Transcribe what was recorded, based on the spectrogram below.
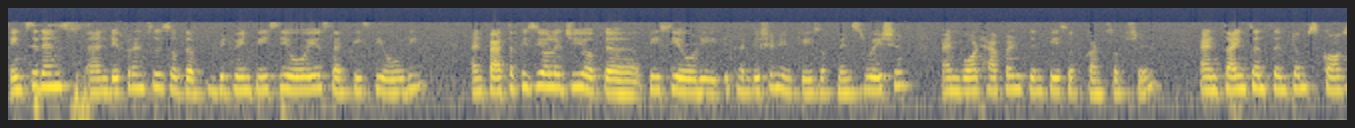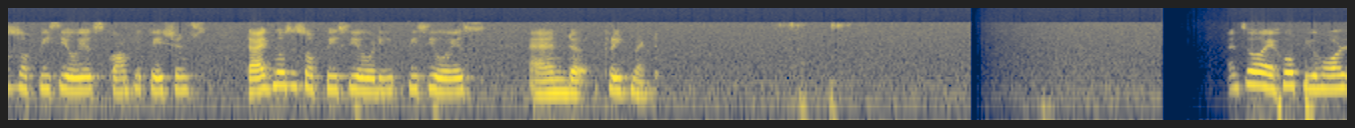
incidence and differences of the between PCOS and PCOD and pathophysiology of the PCOD condition in case of menstruation and what happens in case of conception and signs and symptoms, causes of PCOS, complications, diagnosis of PCOD, PCOS and uh, treatment. And so I hope you all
